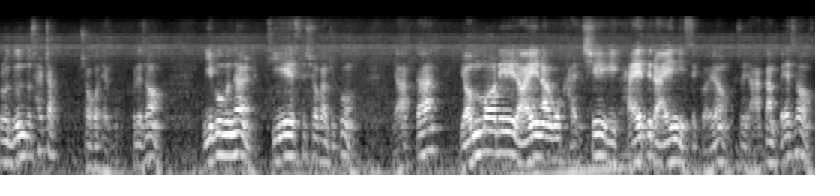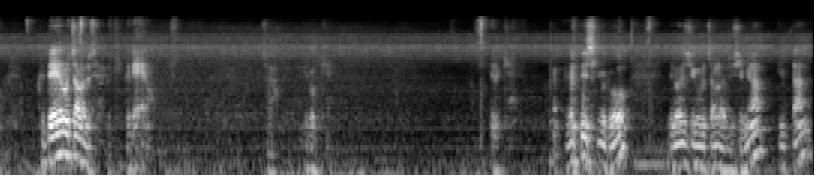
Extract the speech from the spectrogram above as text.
그리고 눈도 살짝 적어대고. 그래서 이 부분을 뒤에 쓰셔가지고 약간 옆머리 라인하고 같이 이 가이드 라인이 있을 거예요. 그래서 약간 빼서 그대로 잘라주세요. 이렇게 그대로. 자, 이렇게. 이렇게. 이런 식으로 이런 식으로 잘라주시면 일단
